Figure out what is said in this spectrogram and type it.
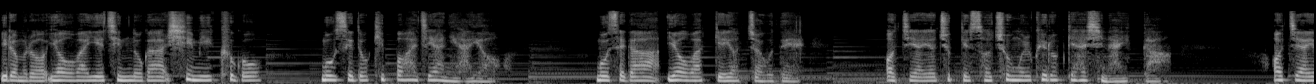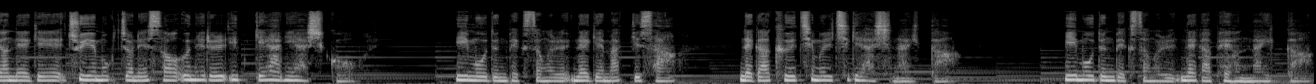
이러므로 여호와의 진노가 심히 크고 모세도 기뻐하지 아니하여 모세가 여호와께 여쭤오되 어찌하여 주께서 종을 괴롭게 하시나이까 어찌하여 내게 주의 목전에서 은혜를 입게 아니하시고 이 모든 백성을 내게 맡기사 내가 그 짐을 지게 하시나이까? 이 모든 백성을 내가 배웠나이까?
